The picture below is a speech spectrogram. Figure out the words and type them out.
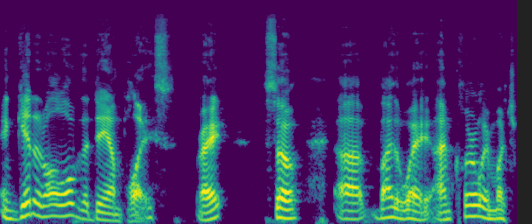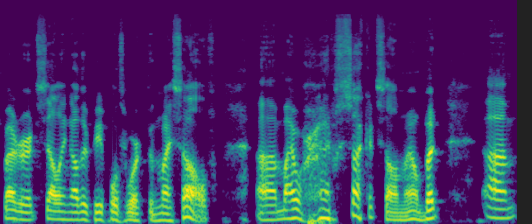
and get it all over the damn place, right? So, uh, by the way, I'm clearly much better at selling other people's work than myself. Uh, my I suck at selling my own, but um,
